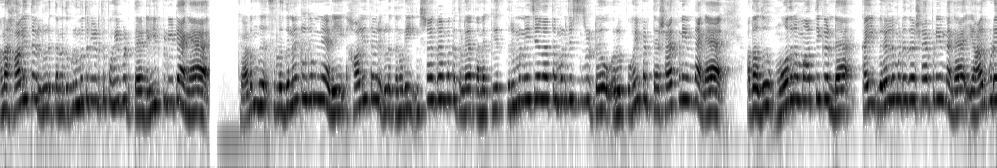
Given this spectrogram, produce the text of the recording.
ஆனால் ஹாலித் அவர்கள் தனது குடும்பத்துடன் எடுத்த புகைப்படத்தை டெலீட் பண்ணிட்டாங்க. கடந்த சில தினங்களுக்கு முன்னாடி ஹாலித் அவர்கள் தன்னுடைய இன்ஸ்டாகிராம் பக்கத்தில் தனக்கு திருமண நிச்சயதார்த்தம் முடிஞ்சிருச்சுன்னு சொல்லிட்டு ஒரு புகைப்படத்தை ஷேர் பண்ணியிருந்தாங்க. அதாவது மோதிரம் மாற்றி கண்ட கை விரல் மட்டும் தான் ஷேர் பண்ணியிருந்தாங்க. யார் கூட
